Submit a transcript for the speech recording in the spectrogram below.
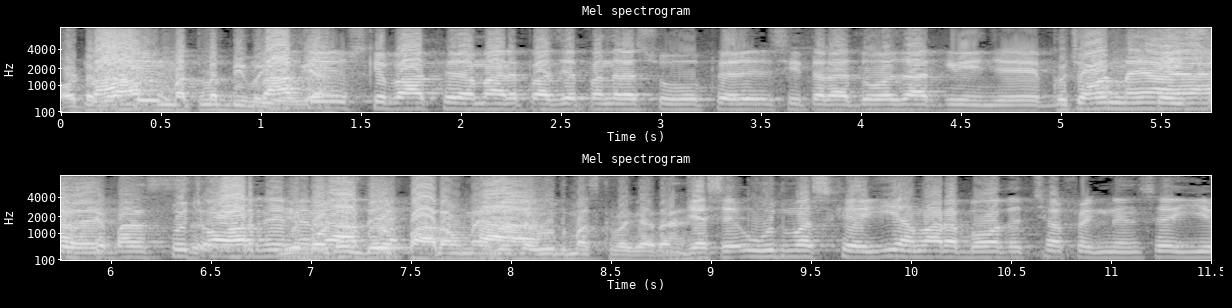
ऑटोग्राफ मतलब भी वही हो गया। उसके बाद फिर हमारे पास है 1500 फिर इसी तरह 2000 की रेंज है। कुछ और नया है आपके पास? कुछ और बॉटल देख पा रहा हूँ मैं हाँ। जैसे ऊद मस्क वगैरह है। जैसे ऊद मस्क है ये हमारा बहुत अच्छा फ्रेग्रेंस है ये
